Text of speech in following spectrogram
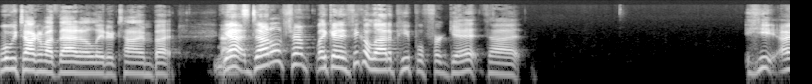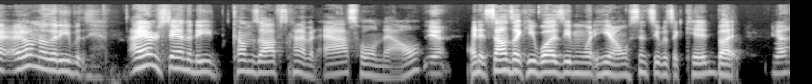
we'll be talking about that at a later time. But yeah, Donald Trump, like I think a lot of people forget that he I, I don't know that he was I understand that he comes off as kind of an asshole now. Yeah. And it sounds like he was even when you know, since he was a kid, but Yeah.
